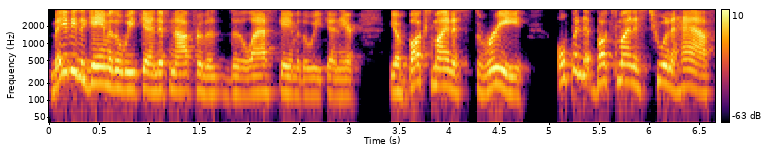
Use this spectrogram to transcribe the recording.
maybe the game of the weekend, if not for the the last game of the weekend here. You have Bucks minus three, opened at Bucks minus two and a half.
